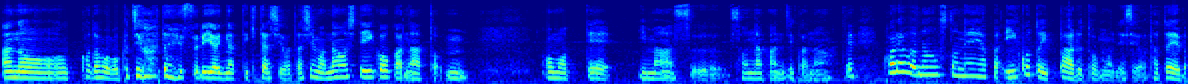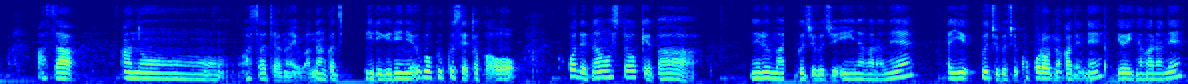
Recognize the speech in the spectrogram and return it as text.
あの子供も口答えするようになってきたし、私も直していこうかなと、うん、思っています。そんな感じかな。で、これを直すとね、やっぱいいこといっぱいあると思うんですよ。例えば、朝、あのー朝じゃないわ、なんかギリギリに動く癖とかを、ここで直しておけば、寝る前ぐじゅぐじゅ言いながらね、あゆぐじゅぐじゅ心の中でね、言いながらね、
